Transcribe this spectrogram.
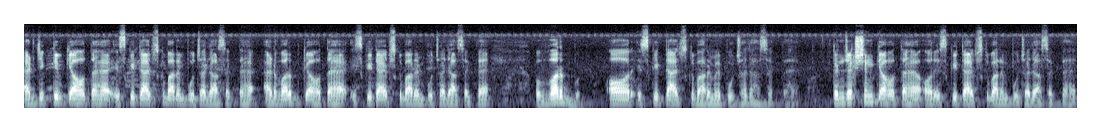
एडजेक्टिव क्या होता है, इसकी टाइप्स के बारे में पूछा जा सकता है। एडवर्ब क्या होता है, इसकी टाइप्स के बारे में पूछा जा सकता है। वर्ब और इसकी टाइप्स के बारे में पूछा जा सकता है। कंजक्शन क्या होता है और इसकी टाइप्स के बारे में पूछा जा सकता है।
